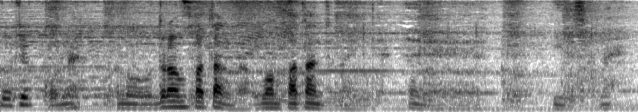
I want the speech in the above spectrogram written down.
結構ねあのドラムパターンがワンパターンじゃないんで、えー、いいですよね。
